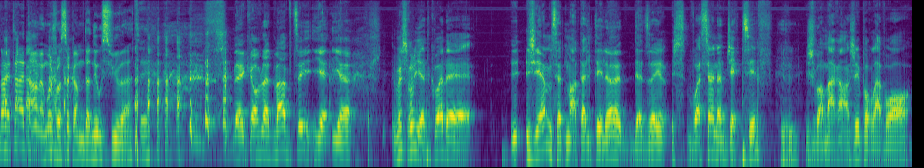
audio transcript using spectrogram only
Non, tripes. mais moi, je vois ça comme donner au suivant, tu sais. Ben, complètement. Puis, tu sais, il y a, il y a- Moi, je trouve qu'il y a de quoi de. J'aime cette mentalité-là de dire voici un objectif, Mhm. je vais m'arranger pour l'avoir.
